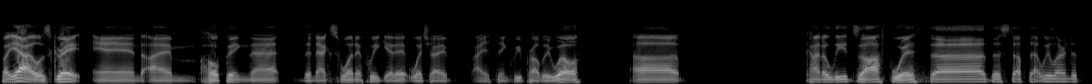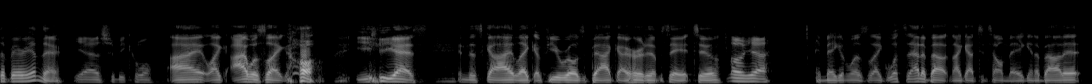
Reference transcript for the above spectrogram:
but yeah, it was great, and I'm hoping that the next one, if we get it, which I I think we probably will, uh, kind of leads off with uh, the stuff that we learned at the very end there. Yeah, it should be cool. I like I was like, oh yes, and this guy like a few rows back, I heard him say it too, Oh yeah. and Megan was like, what's that about? And I got to tell Megan about it,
